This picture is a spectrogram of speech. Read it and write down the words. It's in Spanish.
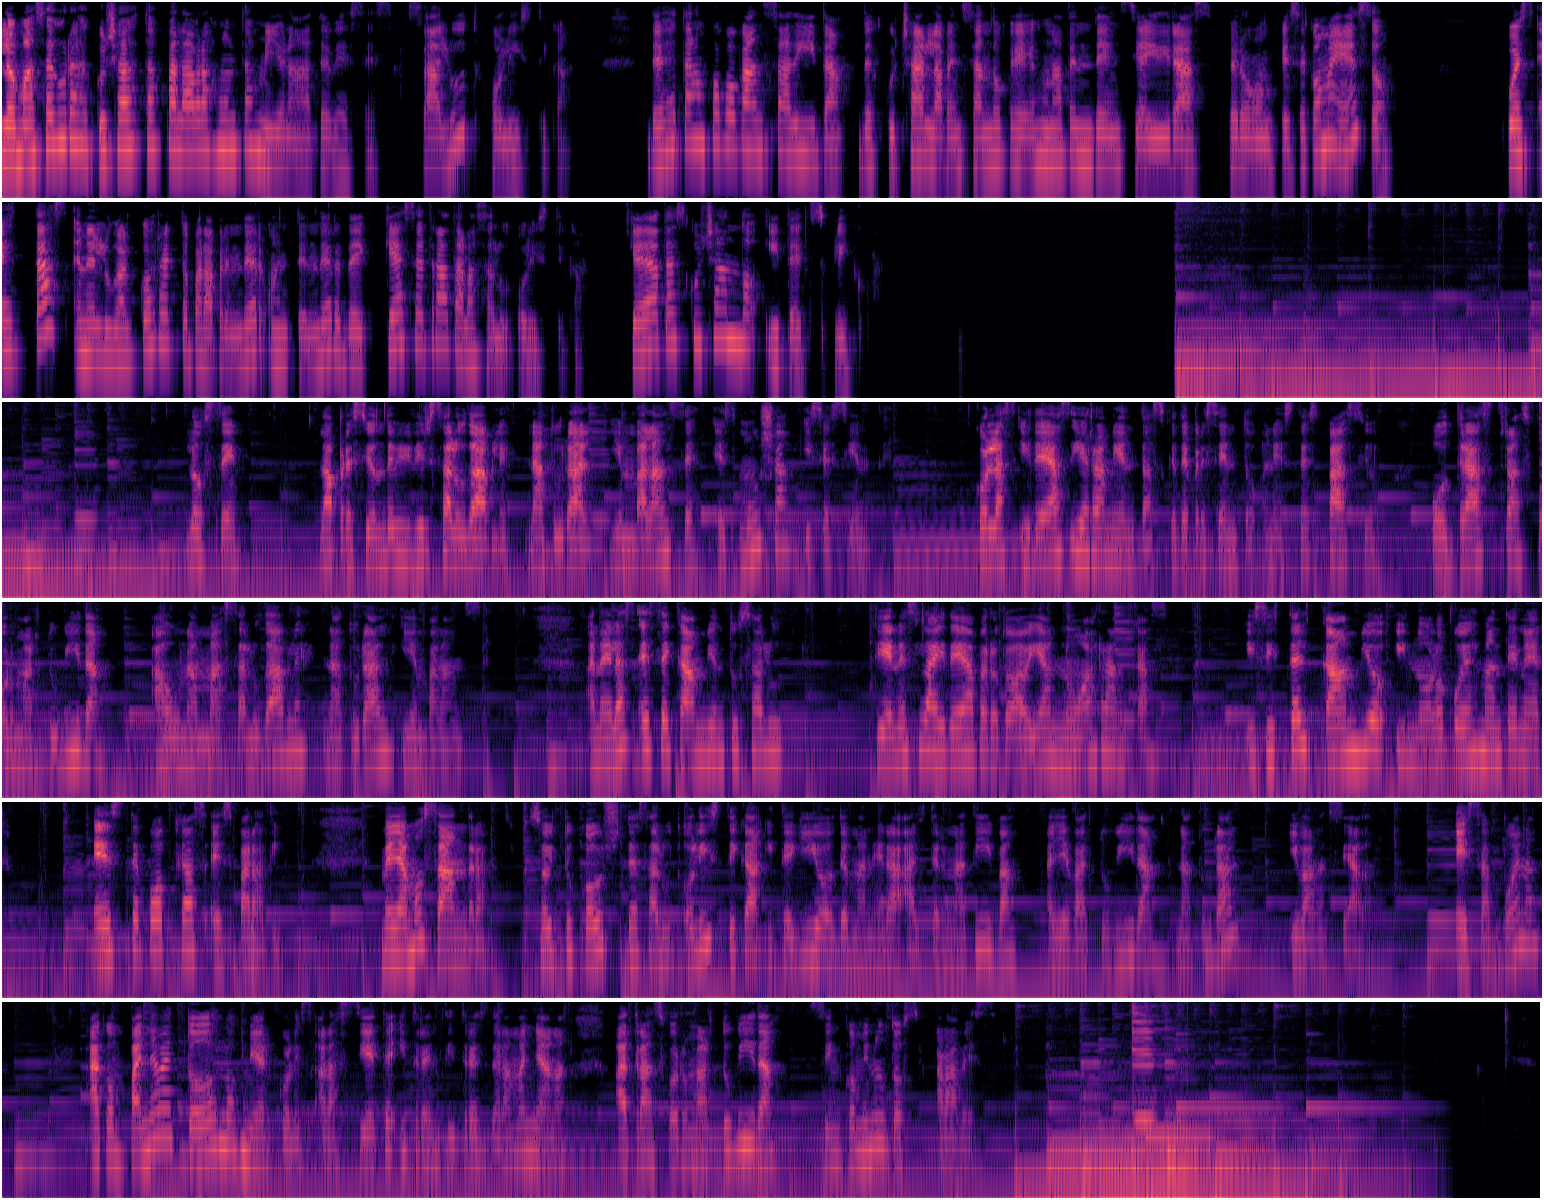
Lo más seguro es escuchado estas palabras juntas millonadas de veces. Salud holística. Debes estar un poco cansadita de escucharla pensando que es una tendencia y dirás, pero ¿con qué se come eso? Pues estás en el lugar correcto para aprender o entender de qué se trata la salud holística. Quédate escuchando y te explico. Lo sé, la presión de vivir saludable, natural y en balance es mucha y se siente. Con las ideas y herramientas que te presento en este espacio, podrás transformar tu vida a una más saludable, natural y en balance. ¿Anhelas ese cambio en tu salud? ¿Tienes la idea pero todavía no arrancas? ¿Hiciste el cambio y no lo puedes mantener? Este podcast es para ti. Me llamo Sandra, soy tu coach de salud holística y te guío de manera alternativa a llevar tu vida natural y balanceada. Esa es buena. Acompáñame todos los miércoles a las 7 y 33 de la mañana a transformar tu vida 5 minutos a la vez.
